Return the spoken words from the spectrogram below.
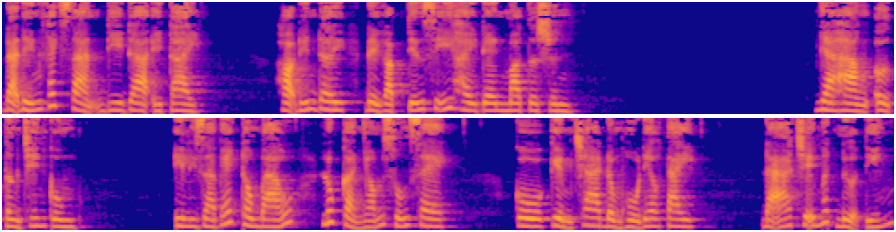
Đã đến khách sạn Dida Etai. Họ đến đây để gặp tiến sĩ Hayden Matterson. Nhà hàng ở tầng trên cùng. Elizabeth thông báo lúc cả nhóm xuống xe. Cô kiểm tra đồng hồ đeo tay. Đã trễ mất nửa tiếng.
